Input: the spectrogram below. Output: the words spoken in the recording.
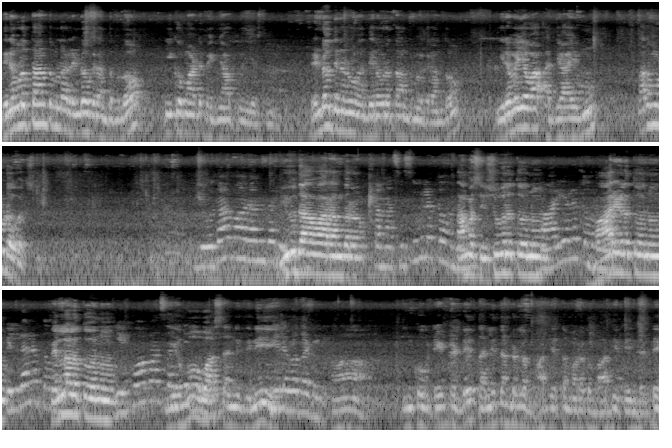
దినవృత్తాంతముల రెండో గ్రంథంలో ఇంకో మాట మీకు జ్ఞాపకం చేస్తున్నాను. రెండో దిన దినవృత్తాంతముల గ్రంథం ఇరవయవ అధ్యాయము పదమూడవ వచ్చింది యూదా వారందరూ తమ శిశువులతో తమ శిశువులతోనూ భార్యలతో భార్యలతోనూ పిల్లలతో పిల్లలతోనూ యెహోవా సన్నిధిని ఇంకొకటి ఏంటంటే తల్లిదండ్రుల బాధ్యత మరొక బాధ్యత ఏంటంటే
